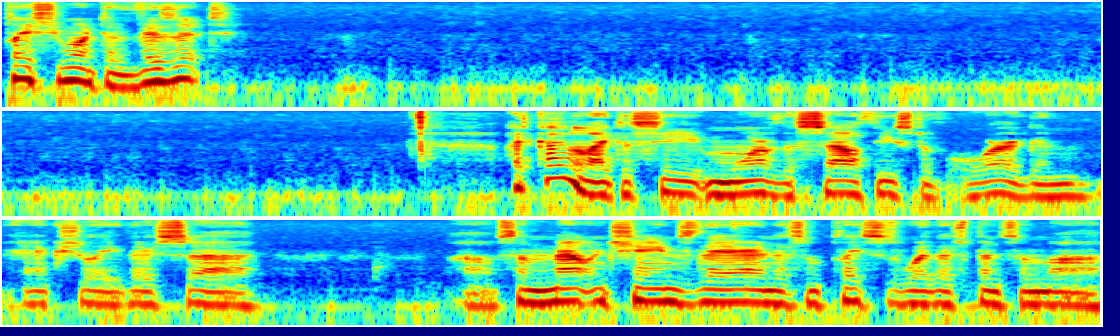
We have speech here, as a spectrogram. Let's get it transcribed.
Place you want to visit? I'd kind of like to see more of the southeast of Oregon, actually. There's uh, uh, some mountain chains there, and there's some places where there's been some uh,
